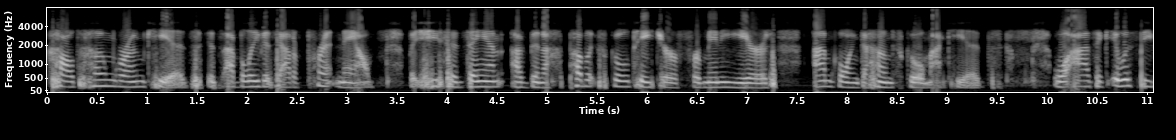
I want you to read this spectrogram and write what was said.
called Homegrown Kids. It's I believe it's out of print now, but she said, "Zan, I've been a public school teacher for many years. I'm going to homeschool my kids." Well, Isaac, it was the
